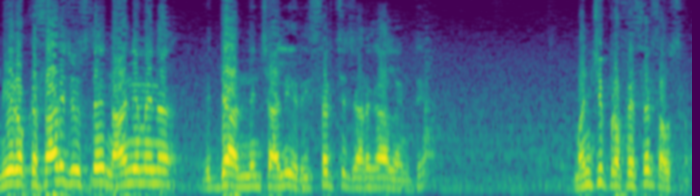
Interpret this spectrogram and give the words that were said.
మీరు ఒక్కసారి చూస్తే నాణ్యమైన విద్య అందించాలి రీసెర్చ్ జరగాలంటే మంచి ప్రొఫెసర్స్ అవసరం.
